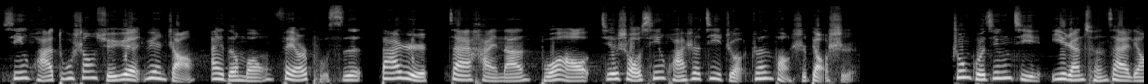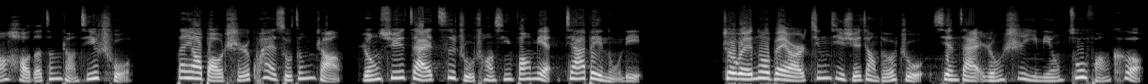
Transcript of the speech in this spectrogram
新华都商学院院长艾德蒙·费尔普斯八日在海南博鳌接受新华社记者专访时表示：“中国经济依然存在良好的增长基础，但要保持快速增长，仍需在自主创新方面加倍努力。”这位诺贝尔经济学奖得主现在仍是一名租房客，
